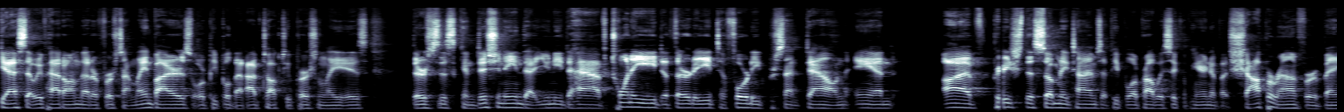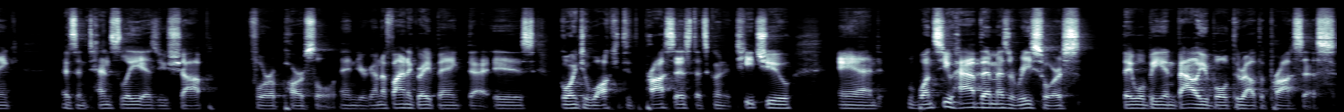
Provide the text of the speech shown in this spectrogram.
guests that we've had on that are first time land buyers or people that I've talked to personally is there's this conditioning that you need to have 20 to 30 to 40% down. And I've preached this so many times that people are probably sick of hearing it, but shop around for a bank as intensely as you shop for a parcel. And you're going to find a great bank that is going to walk you through the process, that's going to teach you. And once you have them as a resource, they will be invaluable throughout the process.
